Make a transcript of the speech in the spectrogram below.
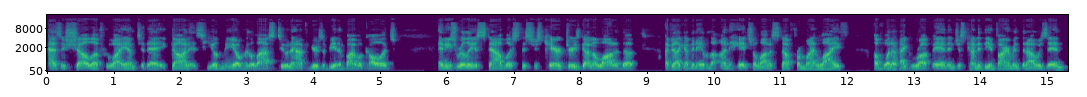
as a shell of who I am today. God has healed me over the last two and a half years of being in Bible college and he's really established this just character. He's gotten a lot of the. I feel like I've been able to unhitch a lot of stuff from my life of what I grew up in and just kind of the environment that I was in,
